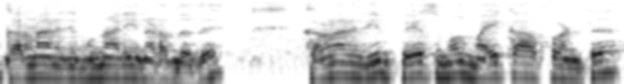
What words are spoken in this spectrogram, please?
கருணாநிதி முன்னாடியே நடந்தது. கருணாநிதியும் பேசும்போது மைக் ஆஃப் பண்ணிட்டு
